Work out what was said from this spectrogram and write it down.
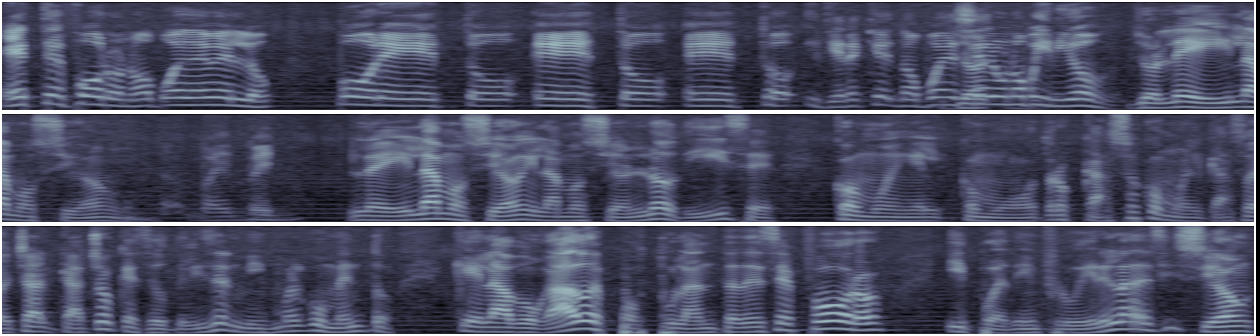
este foro no puede verlo por esto, esto, esto, y tienes que, no puede Yo- ser una opinión. Yo leí la moción. Pues, pues, leí la moción y la moción lo dice como en el como otros casos como el caso de Charcacho que se utiliza el mismo argumento que el abogado es postulante de ese foro y puede influir en la decisión.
